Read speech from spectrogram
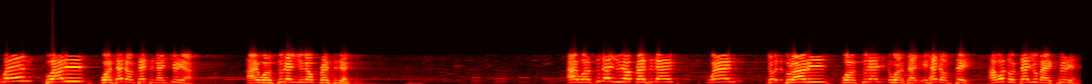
When Buhari was head of state in Nigeria, I was student union president. I was student union president when Buhari was student was uh, the head of state. I want to tell you my experience.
